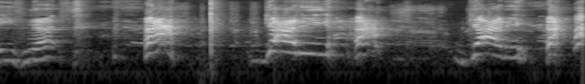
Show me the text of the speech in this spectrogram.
These nuts. Got him! Got him!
